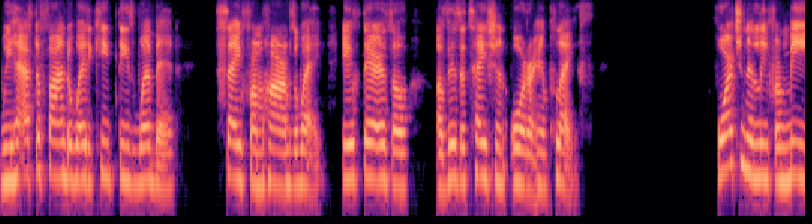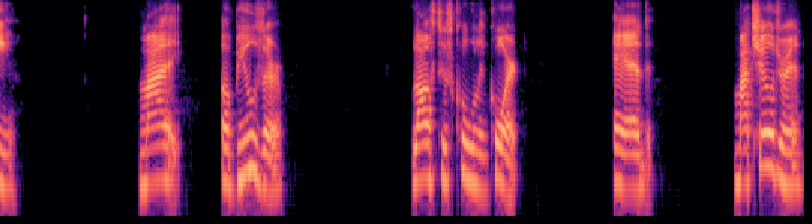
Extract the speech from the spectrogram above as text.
We have to find a way to keep these women safe from harm's way. If there's a, a visitation order in place, Fortunately for me, my abuser lost his cool in court. And my children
